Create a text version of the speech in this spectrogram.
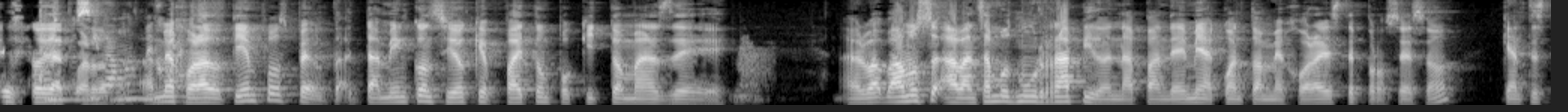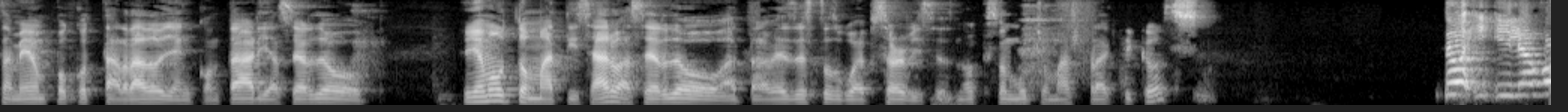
Sí, estoy de acuerdo. Han mejorado tiempos, pero también considero que falta un poquito más de vamos, avanzamos muy rápido en la pandemia cuanto a mejorar este proceso, que antes también era un poco tardado ya en contar y hacerlo, yo llamo automatizar o hacerlo a través de estos web services, ¿no? Que son mucho más prácticos. No, y, luego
